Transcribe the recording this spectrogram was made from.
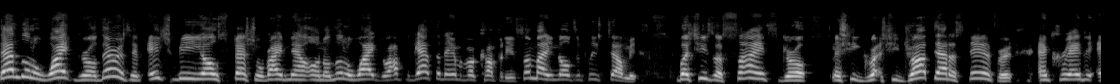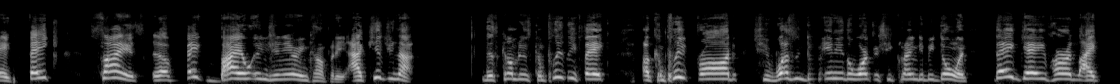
That little white girl, there is an HBO special right now on a little white girl. I forgot the name of her company. If somebody knows it, please tell me. But she's a science girl, and she she dropped out of Stanford and created a fake science, a fake bioengineering company. I kid you not. This company was completely fake, a complete fraud. She wasn't doing any of the work that she claimed to be doing. They gave her like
